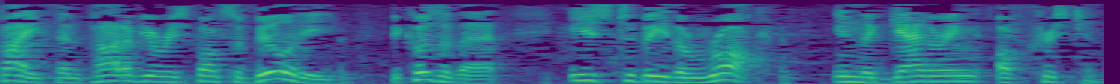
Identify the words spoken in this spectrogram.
faith, and part of your responsibility because of that is to be the rock in the gathering of Christians.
